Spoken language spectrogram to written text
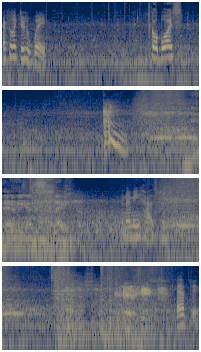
I feel like there's a way. Let's go, boys. An enemy has been slain enemy has been Epic. Epic.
